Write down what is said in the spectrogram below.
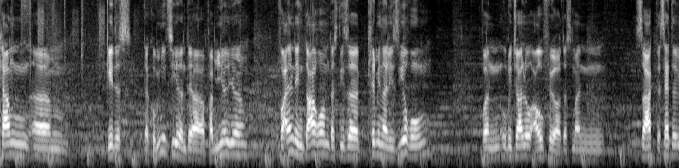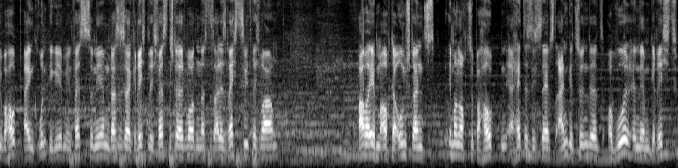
Kern ähm, geht es der Community und der Familie vor allen Dingen darum, dass diese Kriminalisierung von Uri Jallo aufhört, dass man sagt, es hätte überhaupt einen Grund gegeben, ihn festzunehmen. Das ist ja gerichtlich festgestellt worden, dass das alles rechtswidrig war. Aber eben auch der Umstand, immer noch zu behaupten, er hätte sich selbst angezündet, obwohl in dem Gericht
